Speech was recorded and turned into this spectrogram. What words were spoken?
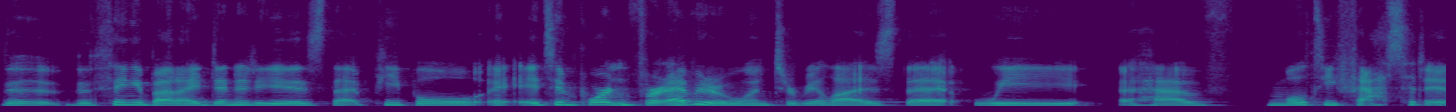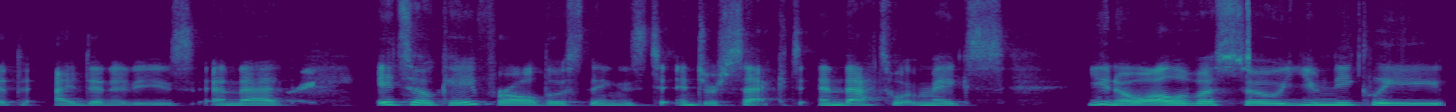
the the thing about identity is that people it's important for everyone to realize that we have multifaceted identities and that right. it's okay for all those things to intersect. And that's what makes you know all of us so uniquely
